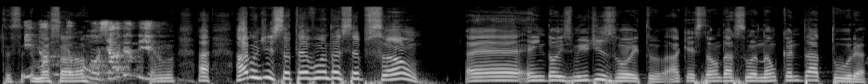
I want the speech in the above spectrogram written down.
TC... E tá bom, sabe, amigo? Ah, Armandinho, você teve uma decepção é, em 2018, a questão da sua não candidatura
